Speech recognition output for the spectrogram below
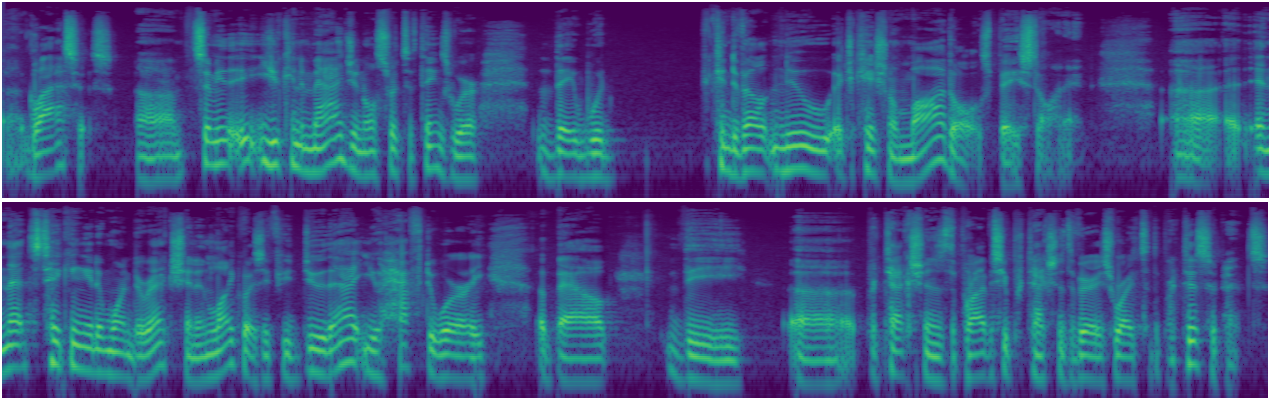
uh, glasses. Um, so I mean, you can imagine all sorts of things where they would can develop new educational models based on it. Uh, and that's taking it in one direction. And likewise, if you do that, you have to worry about the uh, protections, the privacy protections, the various rights of the participants.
